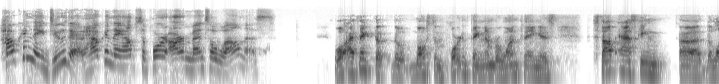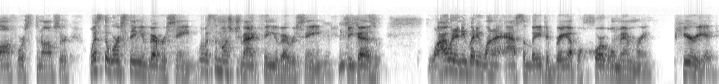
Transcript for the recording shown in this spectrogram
how can they do that? How can they help support our mental wellness? Well i think the, the most important thing number one thing is stop asking uh, the law enforcement officer what's the worst thing you've ever seen? What's the most traumatic thing you've ever seen? Because why would anybody want to ask somebody to bring up a horrible memory period.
